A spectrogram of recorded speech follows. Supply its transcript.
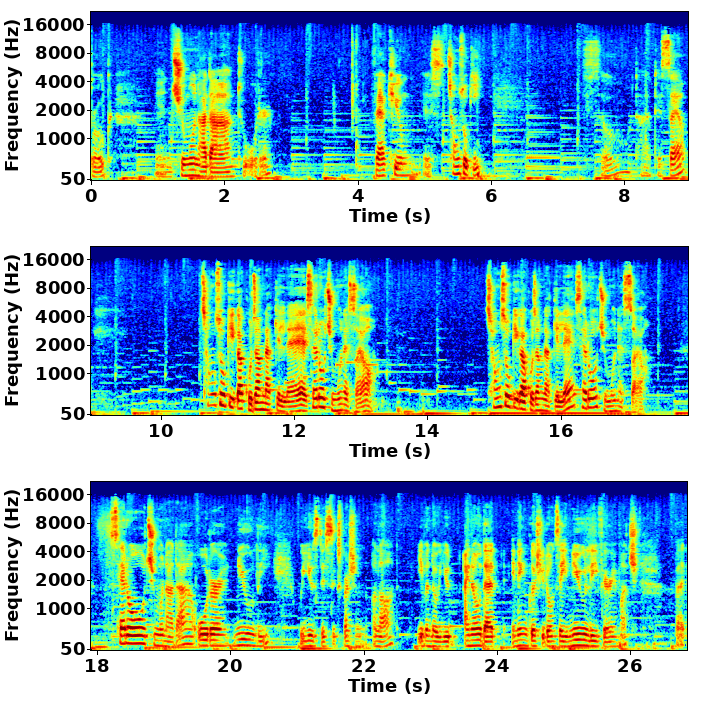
broke, and 주문하다, to order. Vacuum is 청소기. So, 다 됐어요? 청소기가 고장났길래 새로 주문했어요. 청소기가 고장났길래 새로 주문했어요. 새로 주문하다, order newly. We use this expression a lot. Even though you, I know that in English you don't say newly very much. But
